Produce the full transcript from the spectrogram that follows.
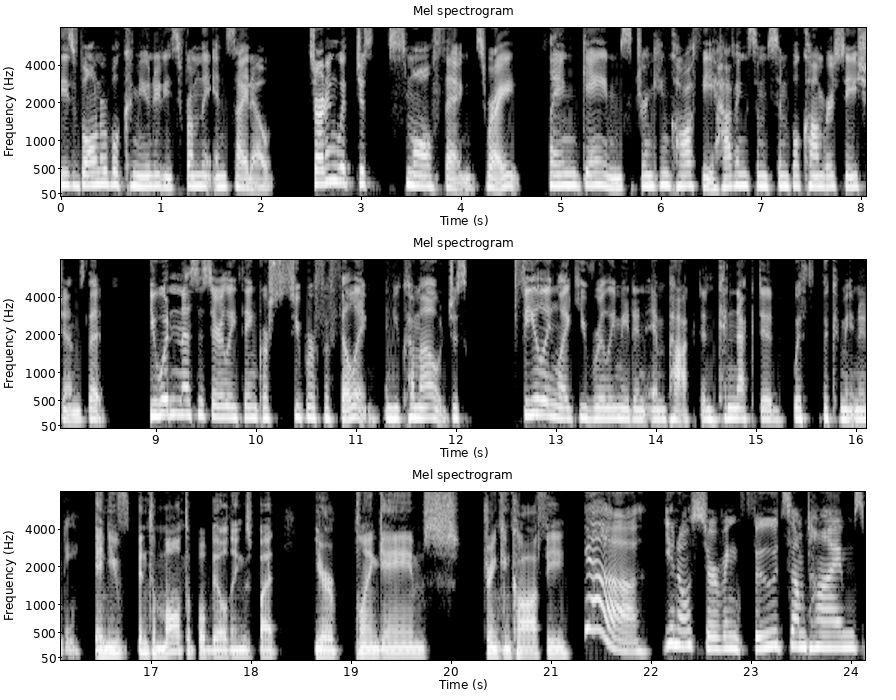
these vulnerable communities from the inside out, starting with just small things, right? Playing games, drinking coffee, having some simple conversations that you wouldn't necessarily think are super fulfilling. And you come out just feeling like you've really made an impact and connected with the community. And you've been to multiple buildings, but you're playing games, drinking coffee. Yeah, you know, serving food sometimes.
